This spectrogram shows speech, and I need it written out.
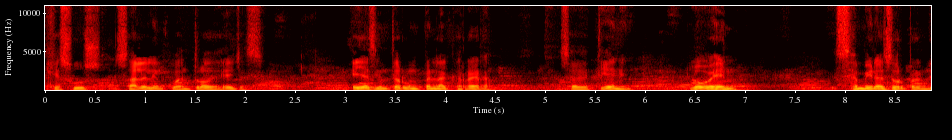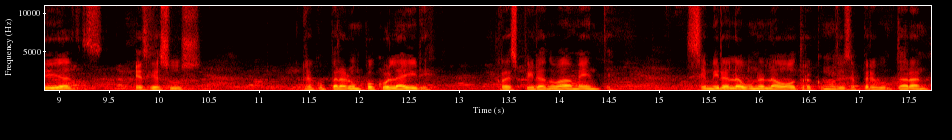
Jesús sale al encuentro de ellas. Ellas interrumpen la carrera, se detienen, lo ven, se miran sorprendidas. Es Jesús. Recuperan un poco el aire, respiran nuevamente se mira la una a la otra como si se preguntaran,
